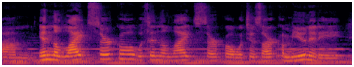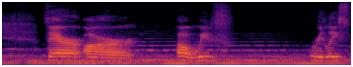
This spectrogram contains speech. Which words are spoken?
um, in the light circle, within the light circle, which is our community, there are, oh, we've released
